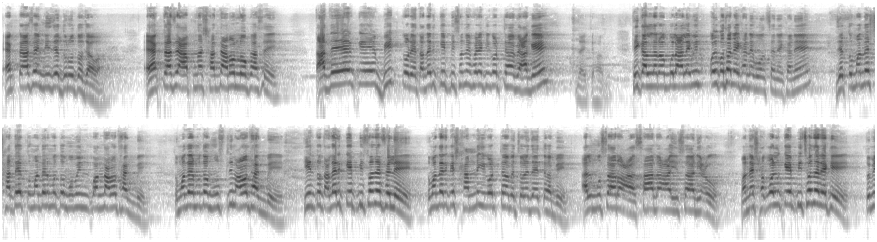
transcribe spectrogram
একটা আছে নিজে দ্রুত যাওয়া। একটা আছে আপনার সাথে আরও লোক আছে। তাদেরকে বিট করে, তাদেরকে পিছনে ফেলে কি করতে হবে? আগে যাইতে হবে। ঠিক আল্লাহ রব্বুল আলমিন ওই কথাটা এখানে বলছেন এখানে যে তোমাদের সাথে তোমাদের মতো মুমিন বান্দা আরও থাকবে। তোমাদের মতো মুসলিম আরও থাকবে। কিন্তু তাদেরকে পিছনে ফেলে তোমাদেরকে সামনে কি করতে হবে? চলে যাইতে হবে। আল মুসার মানে সকলকে পিছনে রেখে তুমি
